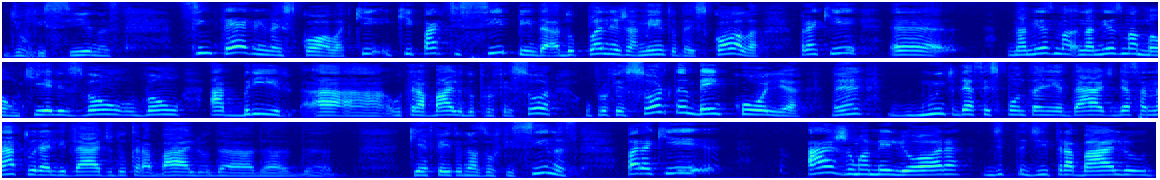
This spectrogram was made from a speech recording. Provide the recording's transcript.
de oficinas se integrem na escola, que, que participem da, do planejamento da escola para que. Eh, na mesma, na mesma mão que eles vão, vão abrir a, a, o trabalho do professor, o professor também colha né, muito dessa espontaneidade, dessa naturalidade do trabalho da, da, da, que é feito nas oficinas, para que haja uma melhora de, de trabalho,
